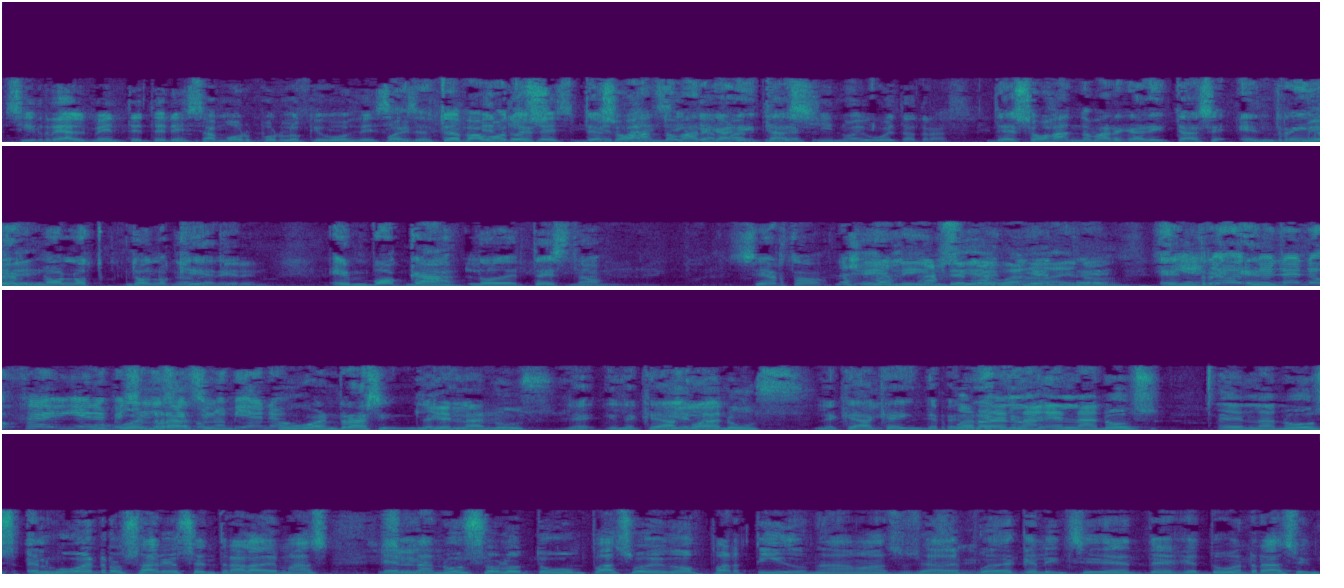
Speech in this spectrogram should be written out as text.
si realmente tenés amor por lo que vos decís. Bueno, entonces vamos Entonces, deshojando que margaritas. allí no hay vuelta atrás. Deshojando margaritas. En River Mire, no lo, no lo no quieren. quieren. En Boca No. lo detestan. ¿Cierto? En Sí, Independiente-. En, Sí, jugó en Racing. colombiano. Jugó en Racing. Le- Y en Lanús. le- ¿Y le queda Y en cuál? Lanús. ¿Le queda qué? ¿Independiente? Bueno, en, la- en Lanús, en Lanús, él jugó en Rosario Central además. en Lanús solo tuvo un paso de dos partidos nada más. O sea, después de aquel incidente que tuvo en Racing,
